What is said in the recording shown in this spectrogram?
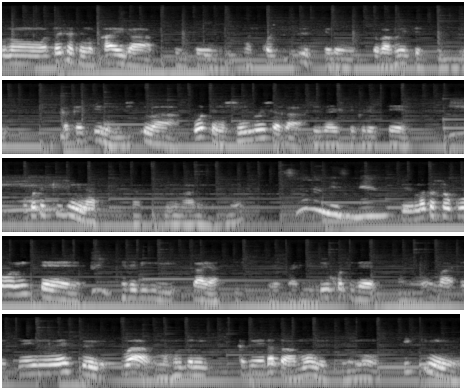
この私たちの会が、えっとまあ、少しずつですけど人が増えていっているきっかけっていうのも実は大手の新聞社が取材してくれてここで記事になったっていうのがあるんですね。そうなんですね。でまたそこを見て、テレビがやってきてくれたりということで、あのまあ、SNS はもう本当にきっかけだとは思うんですけども、一気に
